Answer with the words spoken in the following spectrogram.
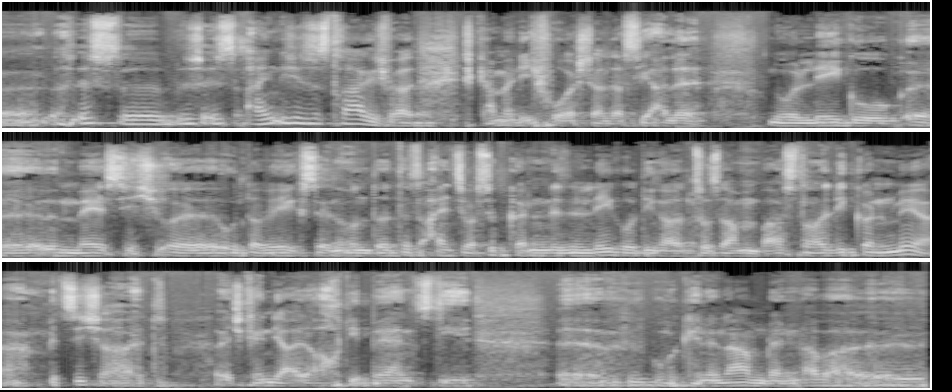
Äh, Das ist, äh, das ist, eigentlich ist es tragisch, weil ich kann mir nicht vorstellen, dass die alle nur Lego-mäßig äh, unterwegs sind und das Einzige, was sie können, sind Lego-Dinger zusammenbasteln. Also die können mehr, mit Sicherheit. Ich kenne ja auch die Bands, die, äh, wo wir keine Namen nennen, aber äh,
